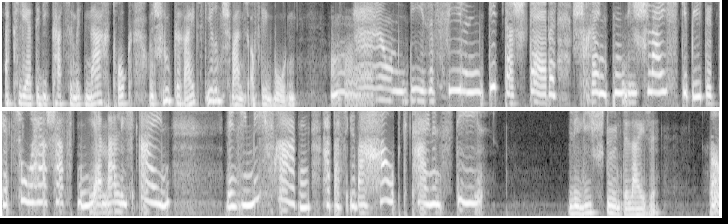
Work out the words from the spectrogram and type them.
erklärte die Katze mit Nachdruck und schlug gereizt ihren Schwanz auf den Boden. Diese vielen Gitterstäbe schränken die Schleichgebiete der Zooherrschaften jämmerlich ein. Wenn Sie mich fragen, hat das überhaupt keinen Stil. Lilly stöhnte leise. Oh,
